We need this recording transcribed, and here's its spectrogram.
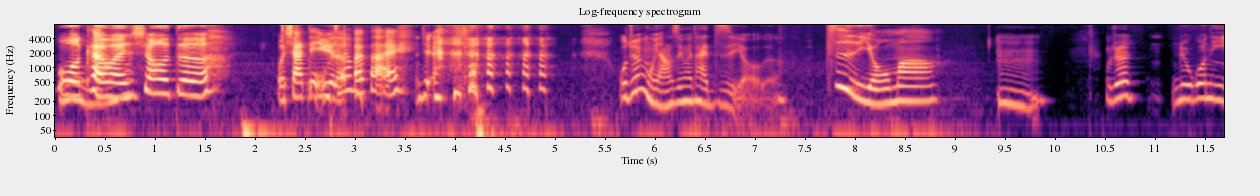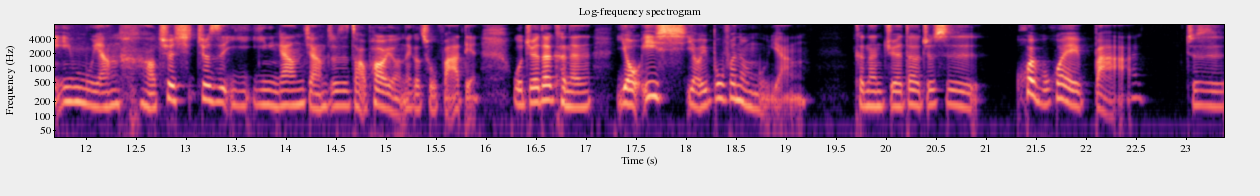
我开玩笑的，我下地狱了，拜拜。我觉得母羊是因为太自由了。自由吗？嗯，我觉得如果你以母羊好，确实就是以以你刚刚讲就是找炮友那个出发点，我觉得可能有一有一部分的母羊可能觉得就是会不会把就是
